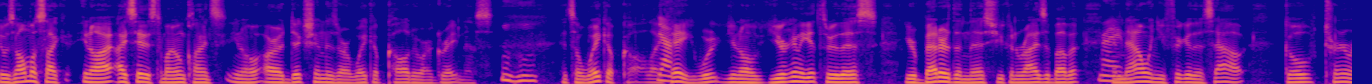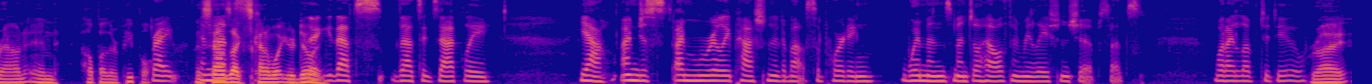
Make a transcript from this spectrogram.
it was almost like, you know, I, I say this to my own clients, you know, our addiction is our wake up call to our greatness. hmm It's a wake up call. Like, Yeah. hey, we're, you know, you're going to get through this. You're better than this. You can rise above it. right And now when you figure this out, go turn around and help other people. right It And sounds like it's kind of what you're doing. That's that's exactly yeah, I'm just I'm really passionate about supporting women's mental health and relationships. That's what I love to do. Right.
